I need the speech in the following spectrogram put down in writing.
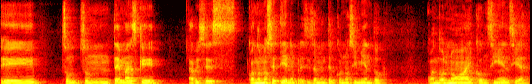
eh, son, son temas que a veces cuando no se tiene precisamente el conocimiento, cuando no hay conciencia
